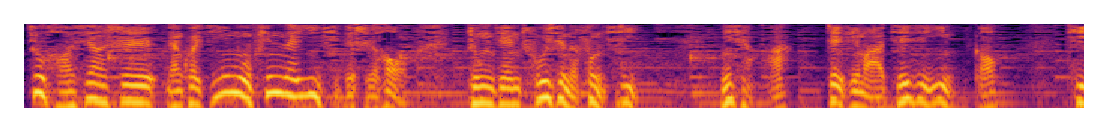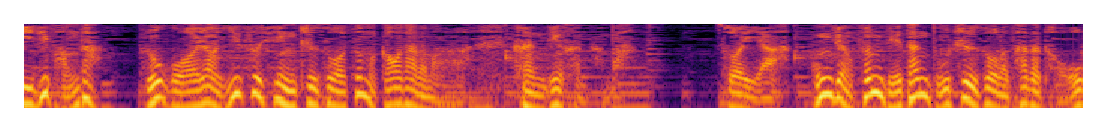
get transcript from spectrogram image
就好像是两块积木拼在一起的时候，中间出现的缝隙。你想啊，这匹马接近一米高，体积庞大，如果要一次性制作这么高大的马，肯定很难吧？所以啊，工匠分别单独制作了它的头、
